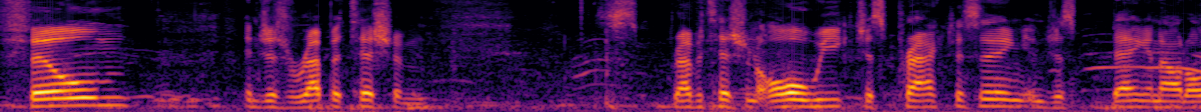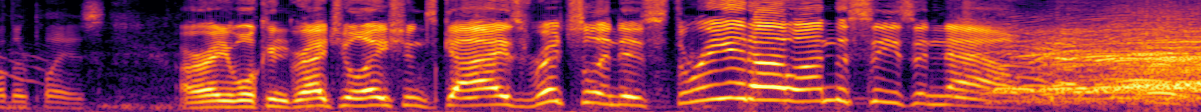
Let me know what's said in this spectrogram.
Film and just repetition. Just repetition all week, just practicing and just banging out all their plays. All right, well, congratulations, guys. Richland is 3 0 on the season now.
